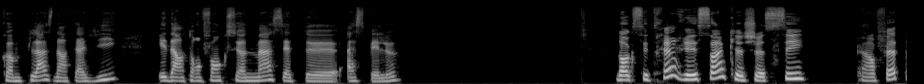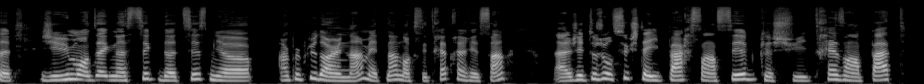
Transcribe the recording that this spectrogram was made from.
comme place dans ta vie? et dans ton fonctionnement cet euh, aspect-là? Donc, c'est très récent que je sais. En fait, j'ai eu mon diagnostic d'autisme il y a un peu plus d'un an maintenant, donc c'est très, très récent. Euh, j'ai toujours su que j'étais hyper sensible, que je suis très empathe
